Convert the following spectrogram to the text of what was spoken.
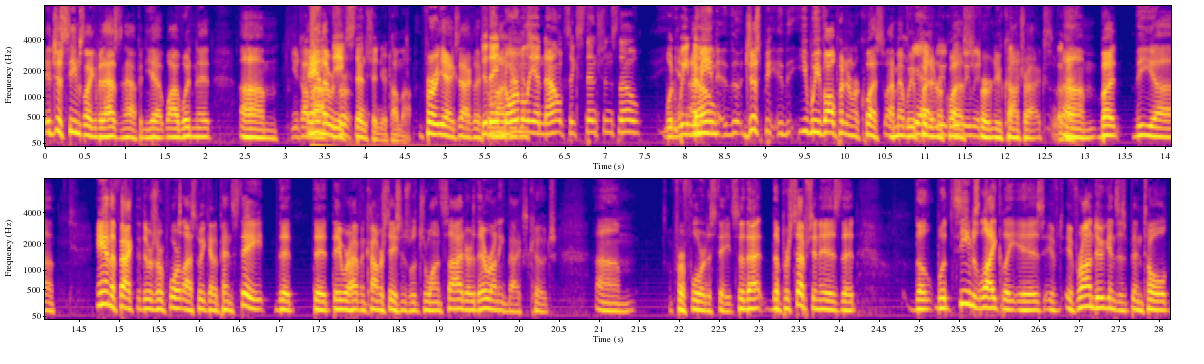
It just seems like if it hasn't happened yet, why wouldn't it? Um, You're talking and about the was- extension. You're talking about. for yeah, exactly. Do for they Ron normally Dugans. announce extensions though? Would we know? I mean, just be, we've all put in requests. I mean, we Yeah, put in we- we- requests we would- for new contracts. Okay. Um, but the uh, and the fact that there was a report last week out of Penn State that that they were having conversations with Juwan Seider, their running backs coach, um, for Florida State. So that the perception is that the what seems likely is if if Ron Dugans has been told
